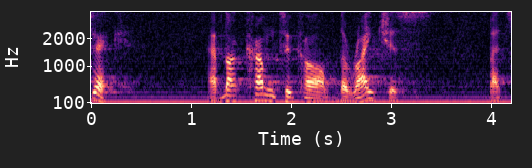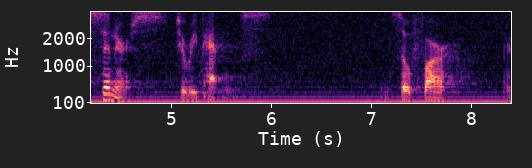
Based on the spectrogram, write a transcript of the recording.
But the have not come to call the righteous, but sinners to repentance. And so far, our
